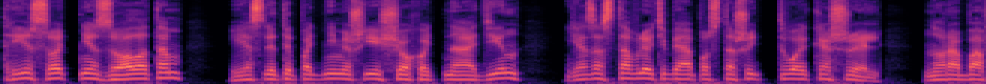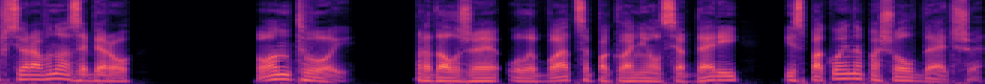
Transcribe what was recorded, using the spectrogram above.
«Три сотни золотом? Если ты поднимешь еще хоть на один, я заставлю тебя опустошить твой кошель, но раба все равно заберу». «Он твой», — продолжая улыбаться, поклонился Дарий и спокойно пошел дальше.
